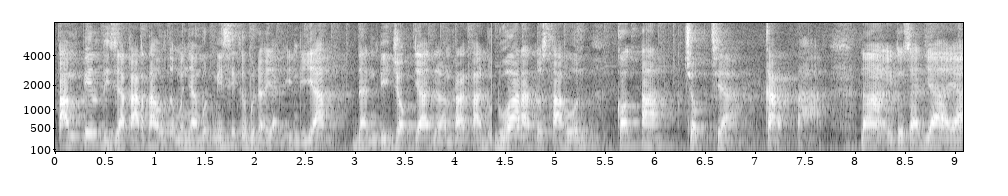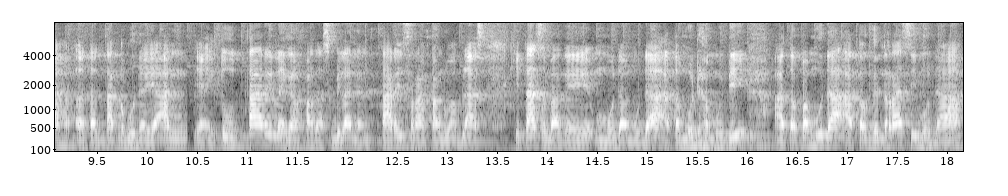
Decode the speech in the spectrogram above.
tampil di Jakarta untuk menyambut misi kebudayaan India dan di Jogja dalam rangka 200 tahun Kota Yogyakarta. Nah, itu saja ya eh, tentang kebudayaan yaitu tari lenggang patah 9 dan tari serampang 12. Kita sebagai muda-muda atau muda-mudi atau pemuda atau generasi muda,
